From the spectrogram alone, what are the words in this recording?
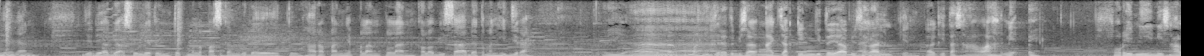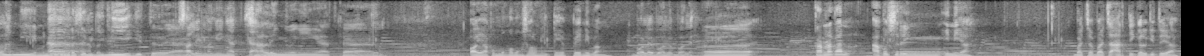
ya kan? Jadi agak sulit untuk melepaskan budaya itu. Harapannya pelan-pelan. Kalau bisa ada teman hijrah. iya Nah. benar teman hijrah itu bisa ngajakin gitu ya misalkan Ngajakin. eh, kita salah nih eh sorry nih ini salah nih mending Nah, harusnya begini gitu ya. Saling mengingatkan. saling mengingatkan. Oh ya aku mau ngomong soal ITP nih bang. Boleh, boleh, boleh. Eh, karena kan aku sering ini ya baca-baca artikel gitu ya.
